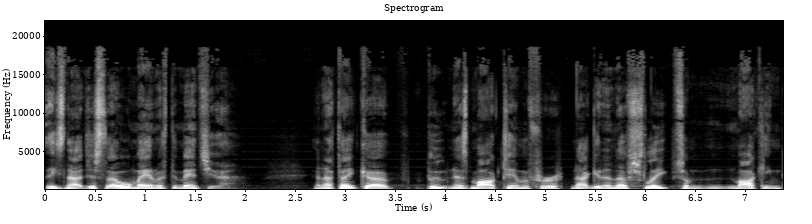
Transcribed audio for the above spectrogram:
he's not just the old man with dementia? And I think uh, Putin has mocked him for not getting enough sleep, some mocking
